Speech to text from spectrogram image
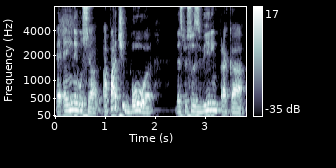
É, é inegociável. A parte boa das pessoas virem para cá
